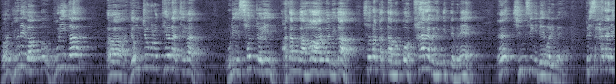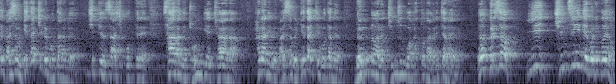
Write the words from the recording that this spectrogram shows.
어? 윤회가 없고 우리가 어, 영적으로 태어났지만 우리 선조인 아담과 하와 할머니가 선악과 따먹고 타락을 했기 때문에 어? 짐승이 돼버린 거예요. 그래서 하나님의 말씀을 깨닫지를 못하는 거예요. 10편 49편에 사람이 종기에 처하나 하나님의 말씀을 깨닫지 못하면 멸망하는 짐승과 같도다 그랬잖아요. 어? 그래서 이 짐승이 돼버린 거예요.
